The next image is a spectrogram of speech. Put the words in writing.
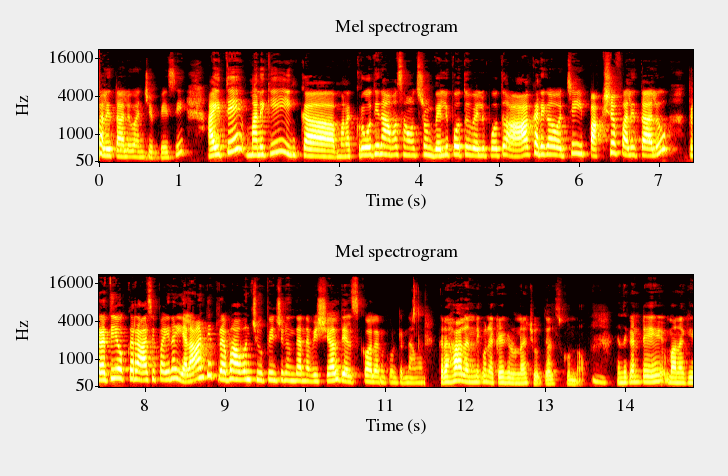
ఫలితాలు అని చెప్పేసి. అయితే మనకి ఇంకా మన క్రోధినామ సంవత్సరం వెళ్ళిపోతూ వెళ్ళిపోతూ ఆఖరిగా వచ్చే ఈ పక్ష ఫలితాలు ప్రతి ఒక్క రాశి పైన ఎలాంటి ప్రభావం చూపించనుంది అన్న విషయాలు తెలుసుకోవాలనుకుంటున్నాము. గ్రహాలన్నీ కూడా ఎక్కడెక్కడ ఉన్నాయో చూ తెలుసుకుందాం. ఎందుకంటే మనకి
